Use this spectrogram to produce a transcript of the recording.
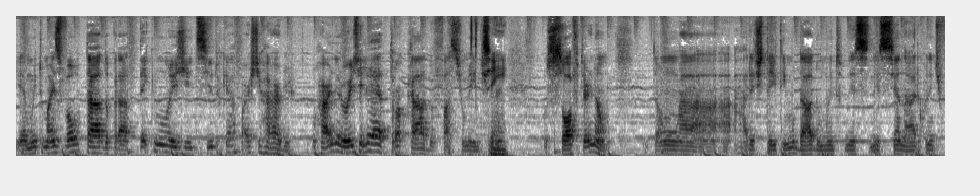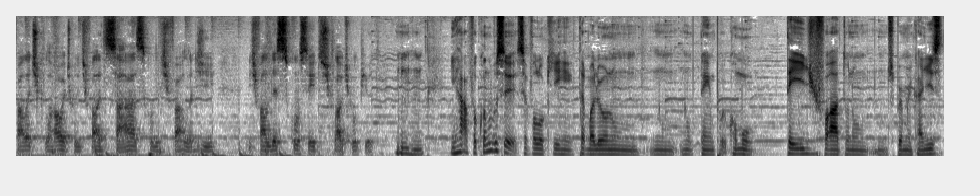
E é muito mais voltado para a tecnologia de si do que a parte de hardware. O hardware hoje ele é trocado facilmente, Sim. né? O software não. Então a, a área de TI tem mudado muito nesse, nesse cenário quando a gente fala de cloud, quando a gente fala de SaaS, quando a gente fala de a gente fala desses conceitos de cloud computing. Uhum. E Rafa, quando você, você falou que trabalhou num, num, num tempo como TI de fato num, num supermercadista,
